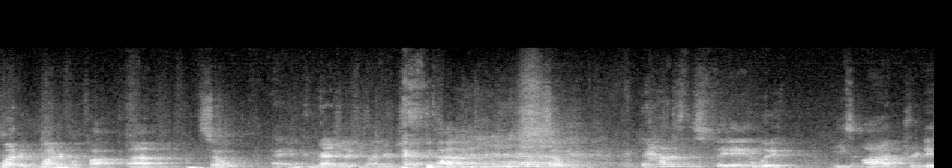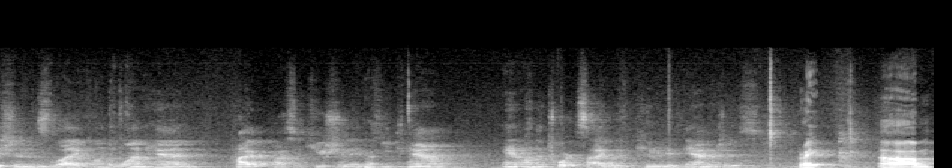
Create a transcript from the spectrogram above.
Wonderful, wonderful talk. Um, so, and congratulations on your chair. Um, so, how does this fit in with these odd traditions, like on the one hand, private prosecution and Right. qui tam, and on the tort side with punitive damages? Great. Um,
